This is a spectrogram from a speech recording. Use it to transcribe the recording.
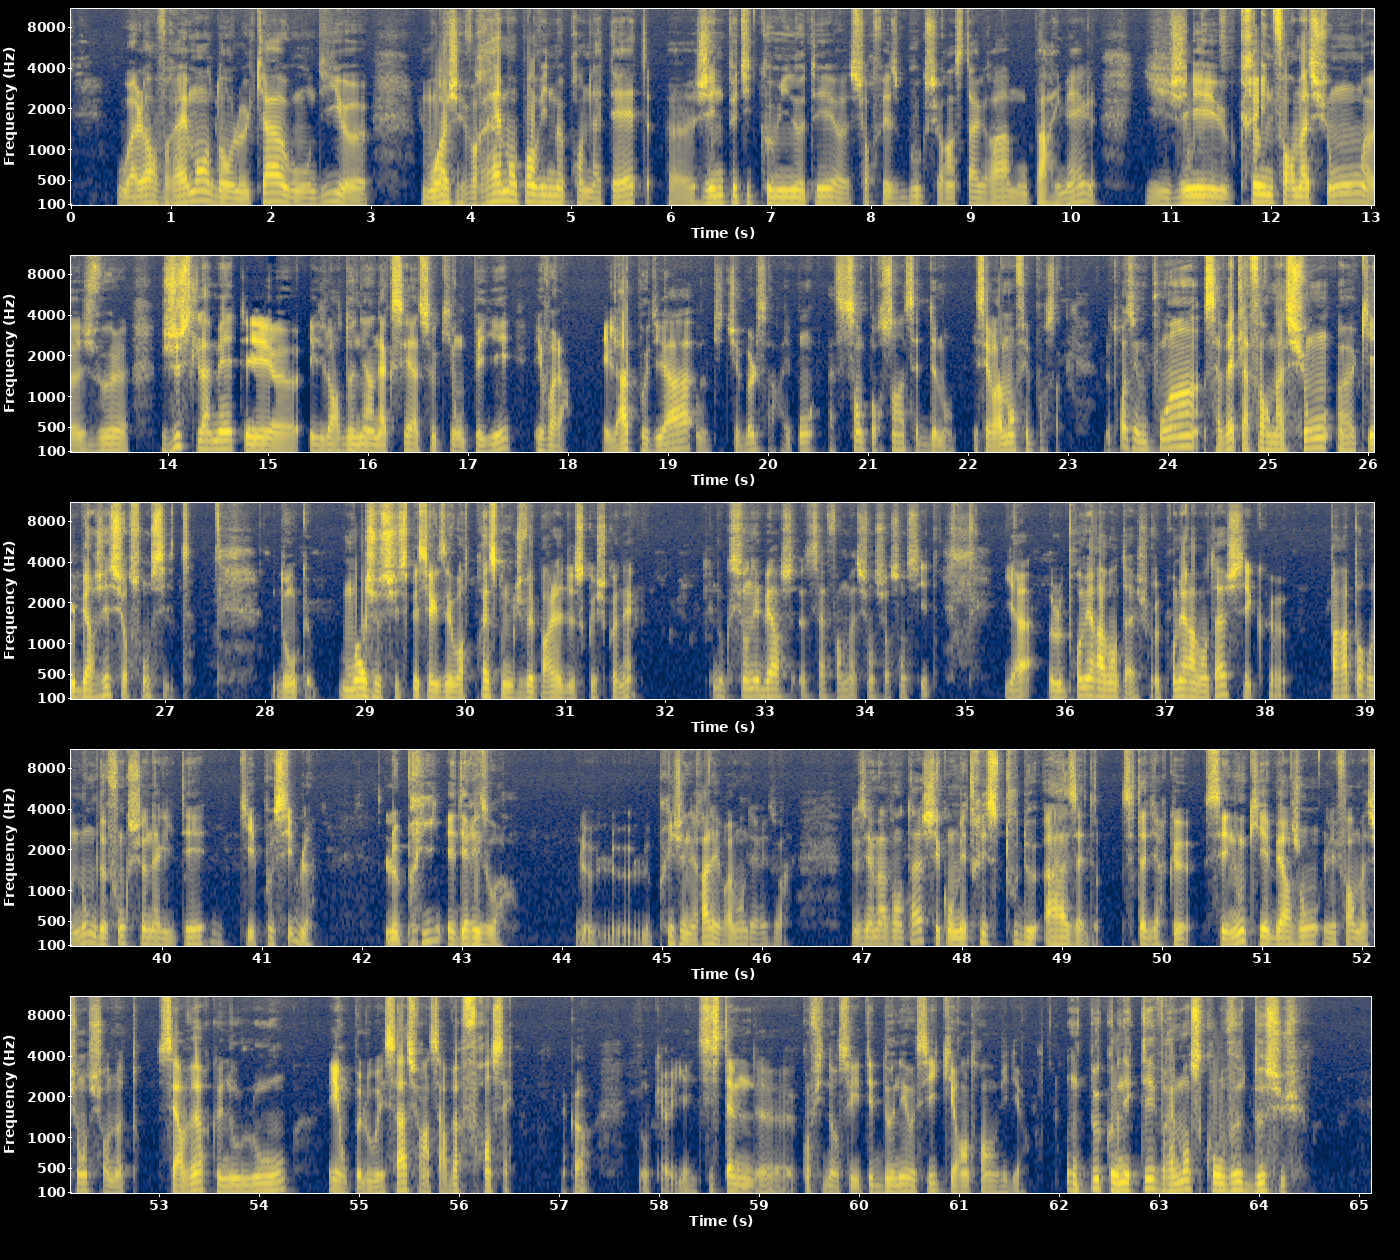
ou alors vraiment dans le cas où on dit, euh, moi j'ai vraiment pas envie de me prendre la tête, euh, j'ai une petite communauté euh, sur Facebook, sur Instagram ou par email, j'ai créé une formation, je veux juste la mettre et, et, leur donner un accès à ceux qui ont payé, et voilà. Et là, Podia ou Teachable, ça répond à 100% à cette demande. Et c'est vraiment fait pour ça. Le troisième point, ça va être la formation euh, qui est hébergée sur son site. Donc, moi, je suis spécialisé WordPress, donc je vais parler de ce que je connais. Donc, si on héberge sa formation sur son site, il y a le premier avantage. Le premier avantage, c'est que par rapport au nombre de fonctionnalités qui est possible, le prix est dérisoire. Le, prix général est vraiment dérisoire. Deuxième avantage, c'est qu'on maîtrise tout de A à Z. C'est-à-dire que c'est nous qui hébergeons les formations sur notre serveur que nous louons et on peut louer ça sur un serveur français. D'accord? Donc euh, il y a un système de confidentialité de données aussi qui rentre en vigueur. On peut connecter vraiment ce qu'on veut dessus.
